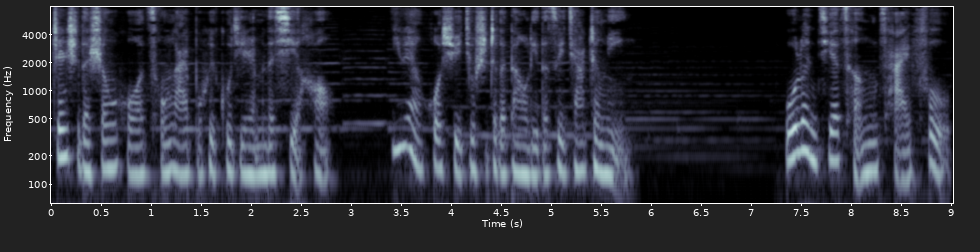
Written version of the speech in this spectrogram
真实的生活从来不会顾及人们的喜好，医院或许就是这个道理的最佳证明。无论阶层、财富、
